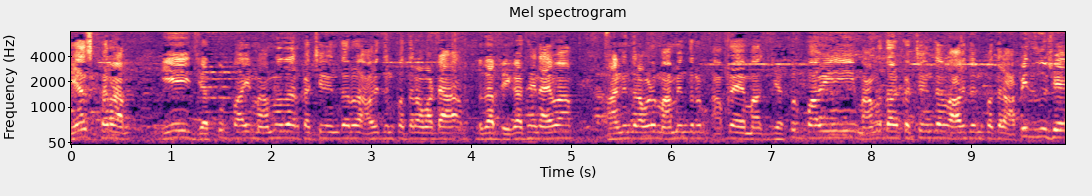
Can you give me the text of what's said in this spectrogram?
જેન્ટ્સ ખરા, એ જેતપુર પાઈ મામલતદાર કચેરી અંદર આવેદનપત્ર માટે બધા ભેગા થઈને આવ્યા. આની અંદર આપણે મામેન્દ્ર આપણે પાવી મામલતદાર કચેરી અંદર આવેદનપત્ર આપી દીધું છે.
